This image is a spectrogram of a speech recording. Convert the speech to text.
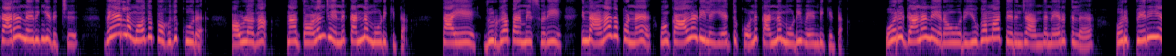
கரை நெருங்கிடுச்சு. வேர்ல மோத போகுது கூரை. அவ்வளோதான். நான் தொலைஞ்சேன்னு கண்ணை மூடிக்கிட்டா. தாயே துர்கா பரமேஸ்வரி இந்த அனாதை பொண்ணை உன் காலடியில ஏத்துக்கோன்னு கண்ணை மூடி வேண்டிக்கிட்டா. ஒரு கன நேரம் ஒரு யுகமா தெரிஞ்ச அந்த நேரத்துல ஒரு பெரிய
